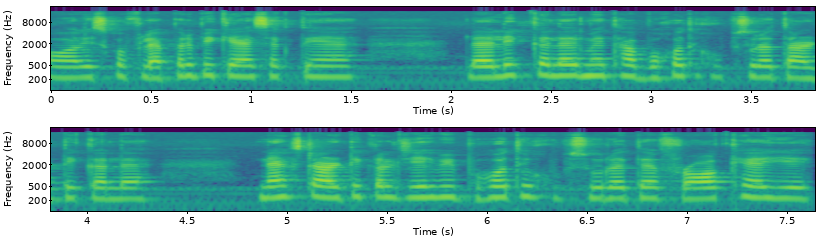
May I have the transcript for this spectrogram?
और इसको फ्लैपर भी कह सकते हैं। लैलिक कलर में था। बहुत खूबसूरत आर्टिकल है। नेक्स्ट आर्टिकल ये भी बहुत ही खूबसूरत है। फ़्रॉक है ये।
